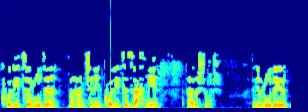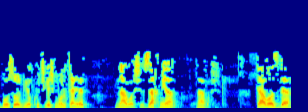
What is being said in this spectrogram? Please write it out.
کلیت روده و همچنین کلیت زخمی نداشته باشه. یعنی روده بزرگ یا کوچیکش ملتهب نباشه. زخمی هم نباشه. دوازده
